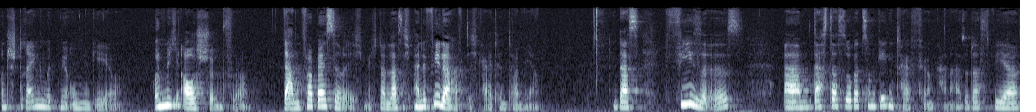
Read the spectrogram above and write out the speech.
und streng mit mir umgehe und mich ausschimpfe, dann verbessere ich mich, dann lasse ich meine Fehlerhaftigkeit hinter mir. Das Fiese ist, ähm, dass das sogar zum Gegenteil führen kann. Also dass wir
